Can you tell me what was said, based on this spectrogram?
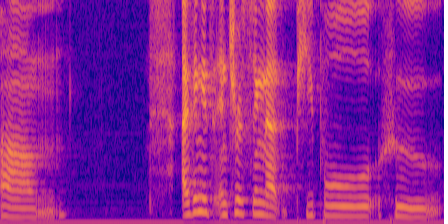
Um, I think it's interesting that people who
